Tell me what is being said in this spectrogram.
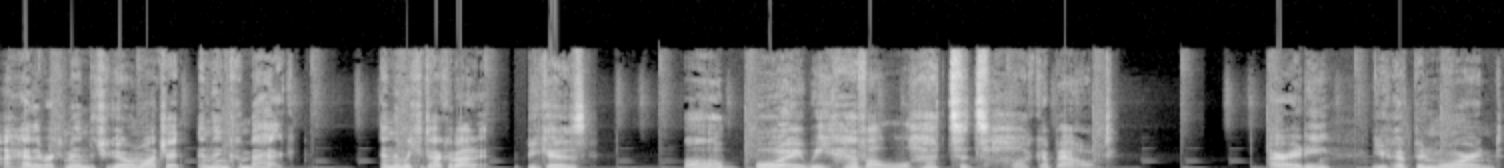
I highly recommend that you go and watch it and then come back. And then we can talk about it because, oh boy, we have a lot to talk about. Alrighty, you have been warned.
